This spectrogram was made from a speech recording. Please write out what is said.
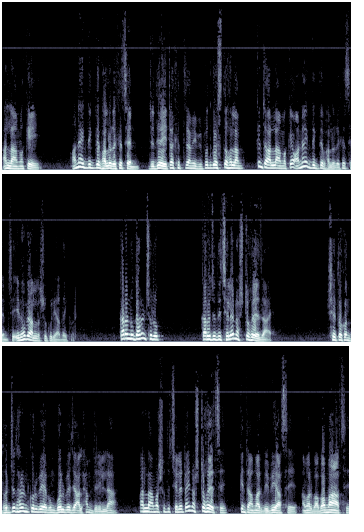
আল্লাহ আমাকে অনেক দিক দিয়ে ভালো রেখেছেন। যদিও এটা ক্ষেত্রে আমি বিপদগ্রস্ত হলাম, কিন্তু আল্লাহ আমাকে অনেক দিক দিয়ে ভালো রেখেছেন। সে এইভাবে আল্লাহ শুকুরিয়া আদায় করে। কারণ উদাহরণস্বরূপ, কারও যদি ছেলে নষ্ট হয়ে যায়, সে তখন ধৈর্য ধারণ করবে এবং বলবে যে, আলহামদুলিল্লাহ, আল্লাহ আমার শুধু ছেলেটাই নষ্ট হয়েছে, কিন্তু আমার বিবি আছে, আমার বাবা মা আছে,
